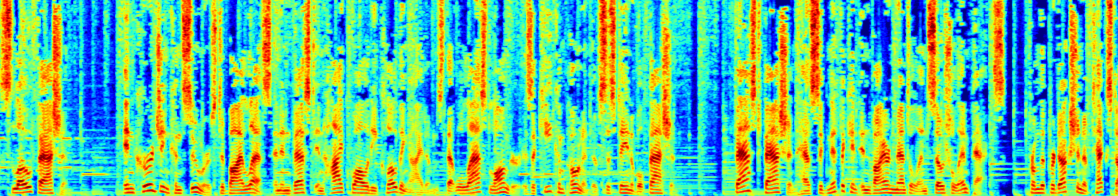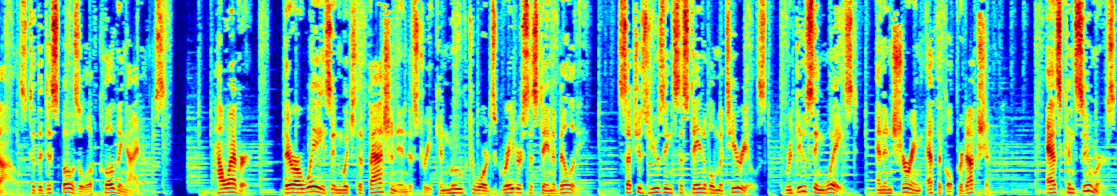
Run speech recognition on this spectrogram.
Slow fashion. Encouraging consumers to buy less and invest in high-quality clothing items that will last longer is a key component of sustainable fashion. Fast fashion has significant environmental and social impacts, from the production of textiles to the disposal of clothing items. However, there are ways in which the fashion industry can move towards greater sustainability, such as using sustainable materials, reducing waste, and ensuring ethical production. As consumers,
